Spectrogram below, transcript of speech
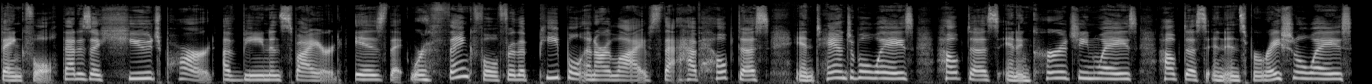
thankful. That is a huge part of being inspired, is that we're thankful for the people in our lives that have helped us in tangible ways, helped us in encouraging ways, helped us in inspirational ways.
